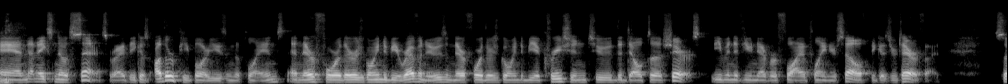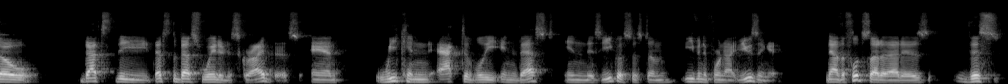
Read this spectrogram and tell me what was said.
Mm-hmm. And that makes no sense, right? Because other people are using the planes and therefore there's going to be revenues and therefore there's going to be accretion to the Delta shares, even if you never fly a plane yourself because you're terrified. So that's the that's the best way to describe this. And we can actively invest in this ecosystem even if we're not using it. Now the flip side of that is this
